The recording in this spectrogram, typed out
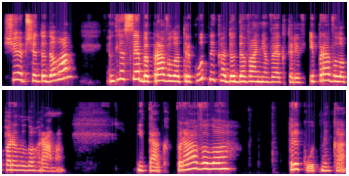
Що я б ще додала? Для себе правило трикутника додавання векторів і правило паралелограма. І так, правило трикутника.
